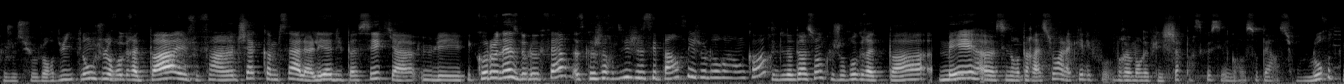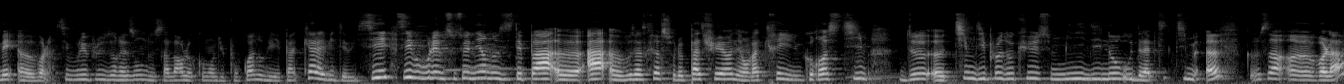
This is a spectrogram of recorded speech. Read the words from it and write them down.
que je suis aujourd'hui. Donc, je le regrette pas et je fais un check comme ça à la Léa du passé qui a eu les, les de le faire parce qu'aujourd'hui, je sais pas si je l'aurai encore. C'est une opération que je regrette pas, mais c'est une opération à laquelle il faut vraiment réfléchir parce que c'est une grosse opération lourde. Mais voilà, si vous voulez plus de raisons de savoir le comment du pourquoi, n'oubliez pas qu'à la vidéo Si vous voulez me soutenir, n'hésitez pas euh, à euh, vous inscrire sur le Patreon et on va créer une grosse team de euh, Team Diplodocus, Mini Dino ou de la petite team œuf. Comme ça, voilà.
